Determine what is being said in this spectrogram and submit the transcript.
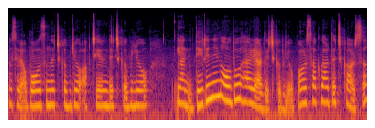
mesela boğazında çıkabiliyor, akciğerinde çıkabiliyor. Yani derinin olduğu her yerde çıkabiliyor. Bağırsaklarda çıkarsa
